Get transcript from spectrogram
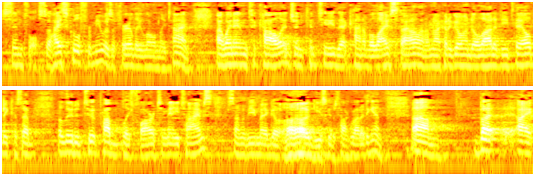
sinful. So high school for me was a fairly lonely time. I went into college and continued that kind of a lifestyle, and I'm not going to go into a lot of detail because I've alluded to it probably far too many times. Some of you may go, ugh, he's going to talk about it again. Um, but I,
